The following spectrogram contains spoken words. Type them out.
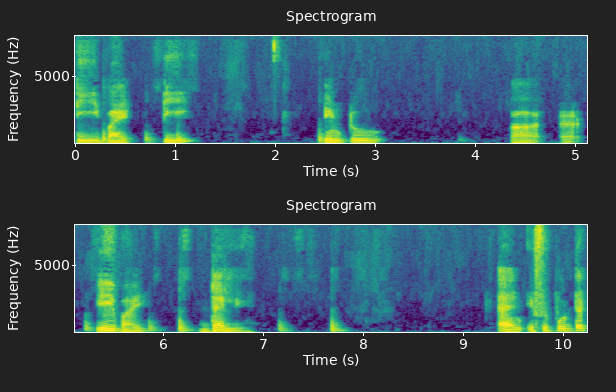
t by t into uh, uh, a by del e and if you put the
